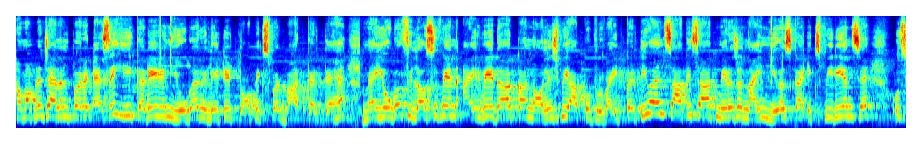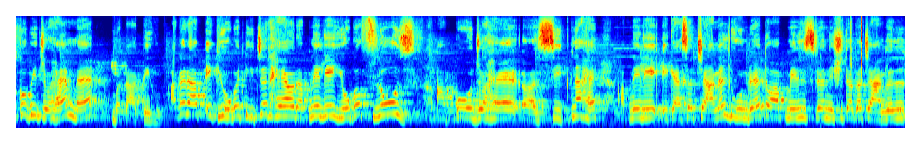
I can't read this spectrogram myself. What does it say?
हम अपने चैनल पर ऐसे ही career in yoga related topics पर बात करते हैं। मैं योगा फिलोसफी एंड आयुर्वेदा का नॉलेज भी आपको प्रोवाइड करती हूँ एंड साथ ही साथ मेरा जो नाइन ईयर्स का एक्सपीरियंस है उसको भी जो है मैं बताती हूँ। अगर आप एक योगा टीचर है और अपने लिए योगा फ्लोज आपको जो है आ, सीखना है अपने लिए एक ऐसा चैनल ढूंढ रहे हैं तो आप मेरी सिस्टर निशिता का चैनल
